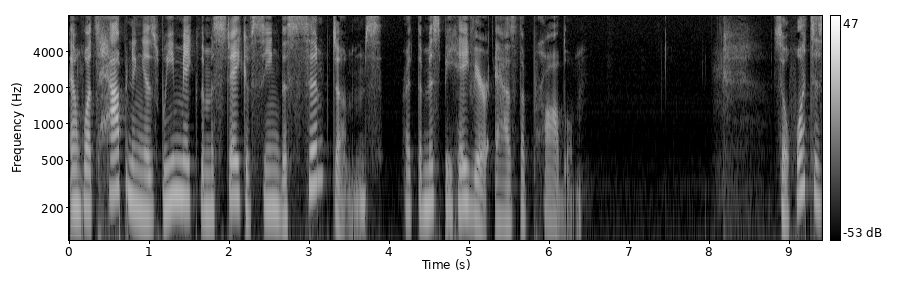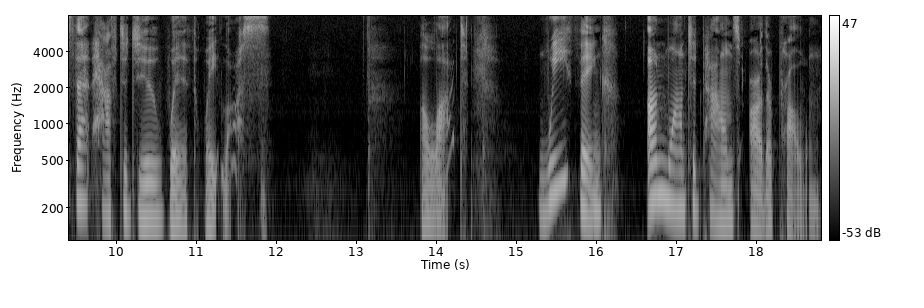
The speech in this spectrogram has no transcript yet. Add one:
And what's happening is we make the mistake of seeing the symptoms, right, the misbehavior as the problem. So, what does that have to do with weight loss? A lot. We think unwanted pounds are the problem.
